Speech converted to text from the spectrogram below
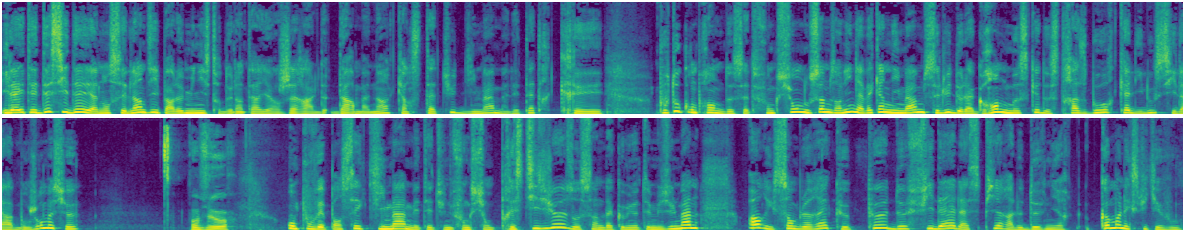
il a été décidé et annoncé lundi par le ministre de l'Intérieur Gérald Darmanin qu'un statut d'imam allait être créé. Pour tout comprendre de cette fonction, nous sommes en ligne avec un imam, celui de la grande mosquée de Strasbourg, Kalilou Silla. Bonjour monsieur. Bonjour. On pouvait penser qu'imam était une fonction prestigieuse au sein de la communauté musulmane. Or, il semblerait que peu de fidèles aspirent à le devenir. Comment l'expliquez-vous?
